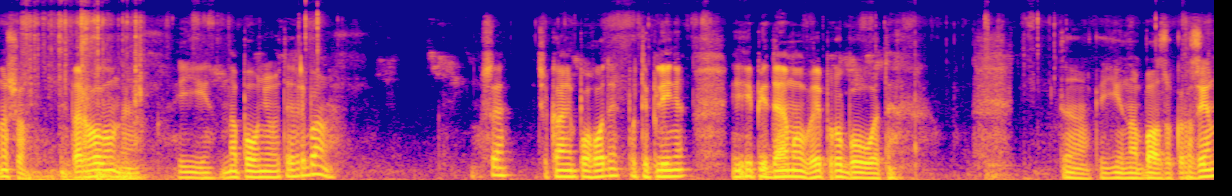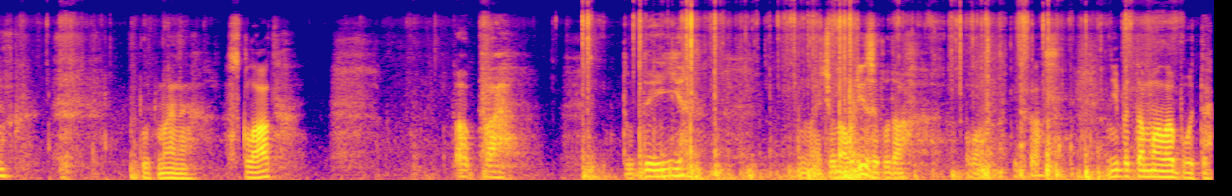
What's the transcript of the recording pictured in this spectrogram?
Ну що, тепер головне її наповнювати грибами. Ну все, чекаємо погоди, потепління і підемо випробовувати. Так, її на базу корзин. Тут в мене склад. Опа. Туди її. Значить вона влізе туди. О, якраз. Ніби там мала бути.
